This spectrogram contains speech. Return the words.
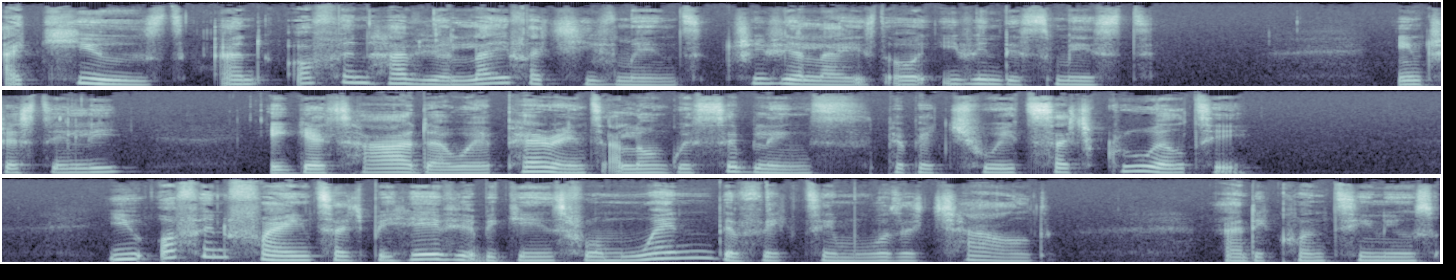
accused, and often have your life achievements trivialized or even dismissed. Interestingly, it gets harder where parents, along with siblings, perpetuate such cruelty. You often find such behavior begins from when the victim was a child and it continues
